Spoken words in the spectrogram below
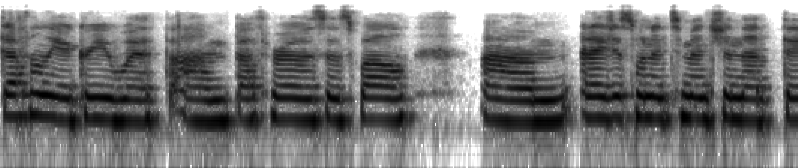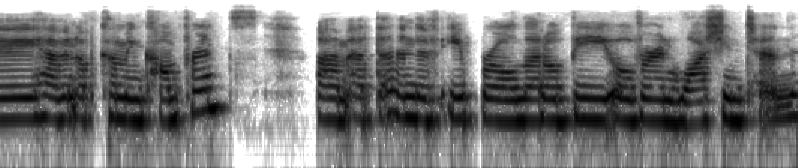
definitely agree with um, Beth Rose as well. Um, and I just wanted to mention that they have an upcoming conference um, at the end of April that'll be over in Washington.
